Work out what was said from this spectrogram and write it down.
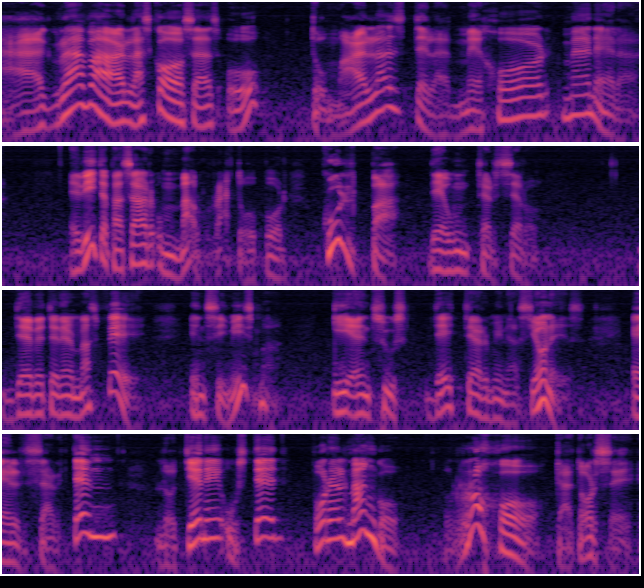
agravar las cosas o tomarlas de la mejor manera. Evita pasar un mal rato por culpa de un tercero. Debe tener más fe en sí misma y en sus determinaciones. El sartén lo tiene usted por el mango. Rojo 14.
